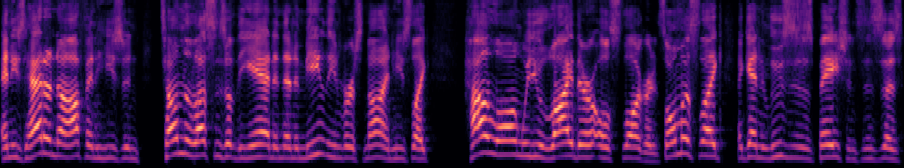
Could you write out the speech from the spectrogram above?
and he's had enough and he's been telling the lessons of the ant. And then immediately in verse 9, he's like, How long will you lie there, O sluggard? It's almost like, again, he loses his patience and says,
